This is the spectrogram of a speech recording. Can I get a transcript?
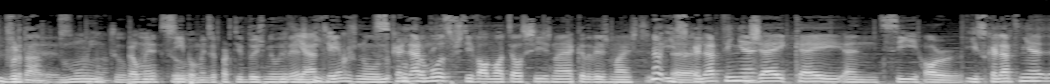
De verdade. eh, muito, Pelo menos, muito... sim, pelo menos a partir de 2010 mediático. e vemos no, no, calhar no famoso festival Motel X, não é? Cada vez mais. Não, e se eh, calhar tinha- JK and C horror. E se calhar tinha,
